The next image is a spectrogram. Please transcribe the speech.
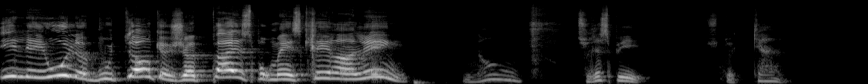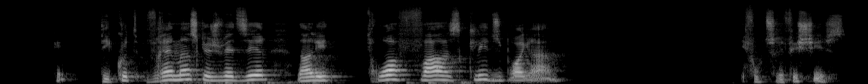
Il est où le bouton que je pèse pour m'inscrire en ligne? Non, tu respires, tu te calmes. Tu écoutes vraiment ce que je vais dire dans les trois phases clés du programme? Il faut que tu réfléchisses.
